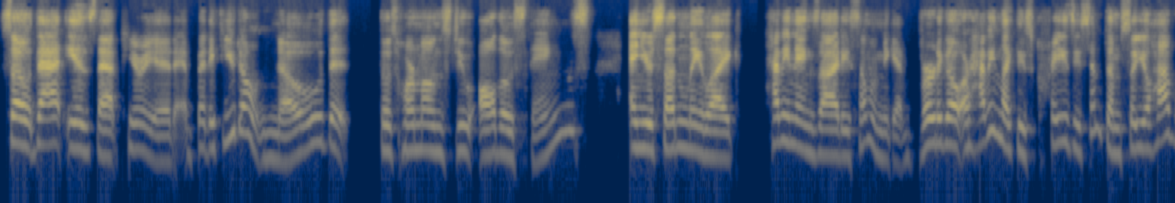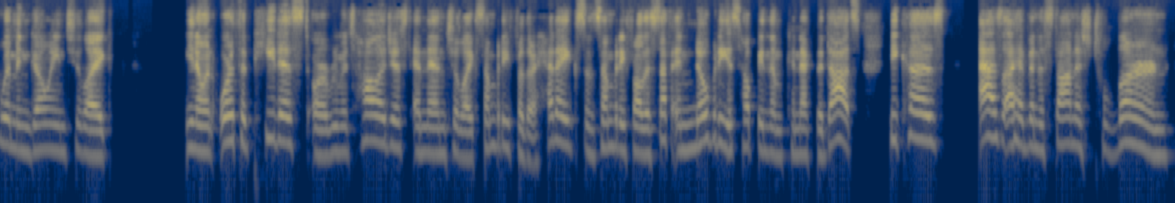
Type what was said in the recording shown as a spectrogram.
So that is that period. But if you don't know that those hormones do all those things and you're suddenly like having anxiety, some women get vertigo or having like these crazy symptoms. So you'll have women going to like, you know, an orthopedist or a rheumatologist, and then to like somebody for their headaches and somebody for all this stuff. And nobody is helping them connect the dots because, as I have been astonished to learn,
